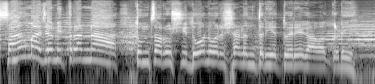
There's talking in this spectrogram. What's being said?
सांग माझ्या मित्रांना. तुमचा ऋषी दोन वर्षानंतर येतोय रे गावाकडे.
